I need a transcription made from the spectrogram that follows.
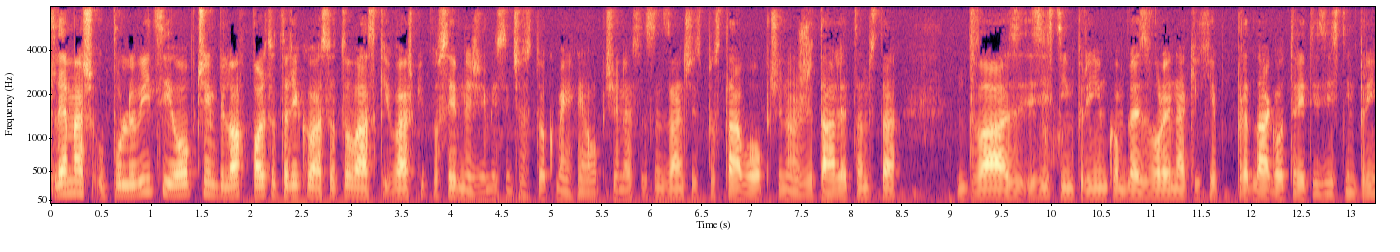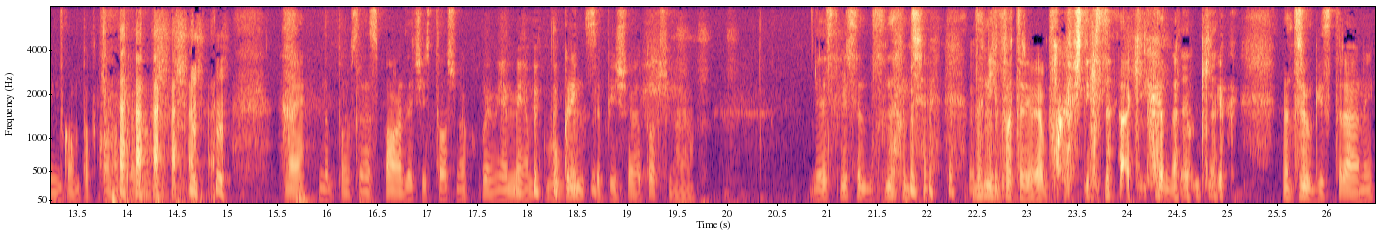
tle imaš v polovici občin, bi lahko pol tudi rekel, a so to vaški, vaški posebneži, mislim, če so to kmehne občine. Se sem zanči izpostavil občino že tale, tam sta dva z, z istim priimkom bila izvoljena, ki jih je predlagal tretji z istim priimkom, pa tako naprej. No. ne, da bom se ne spomnil, da je čisto točno, kako jim je ime. V Grinc se pišejo, točno. Ja. Jaz mislim, da, da, da ni potrebe po kakšnih takih analogijah na drugi strani.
